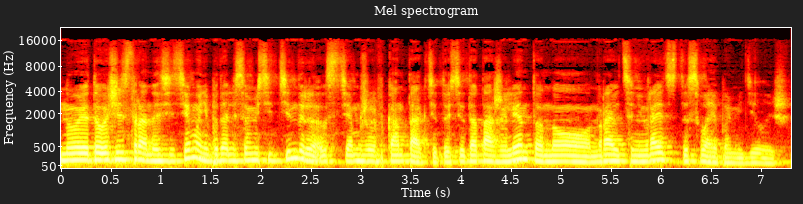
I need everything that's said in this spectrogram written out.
ну, это очень странная система, они пытались совместить Tinder с тем же ВКонтакте, то есть это та же лента, но нравится, не нравится, ты свайпами делаешь.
